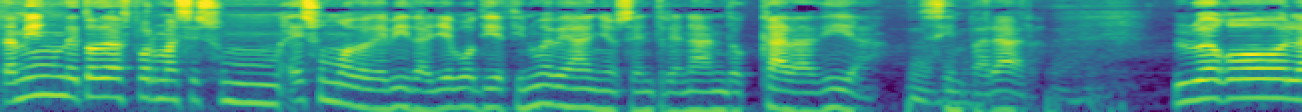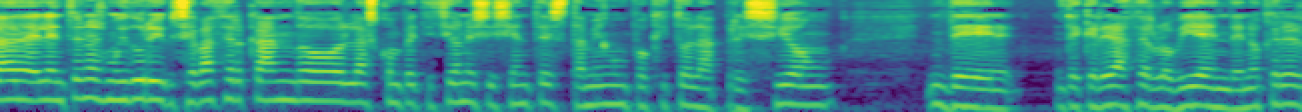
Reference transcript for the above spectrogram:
También, de todas formas, es un, es un modo de vida. Llevo 19 años entrenando cada día, sin parar. Luego el entreno es muy duro y se va acercando las competiciones y sientes también un poquito la presión de, de, querer hacerlo bien, de no querer,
